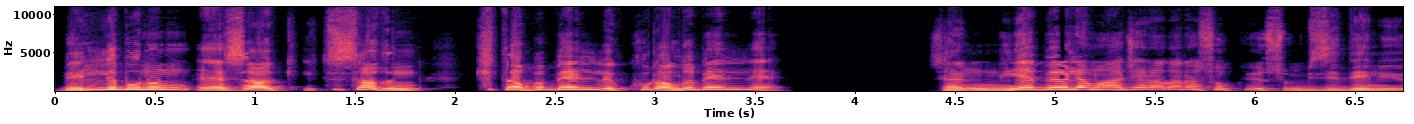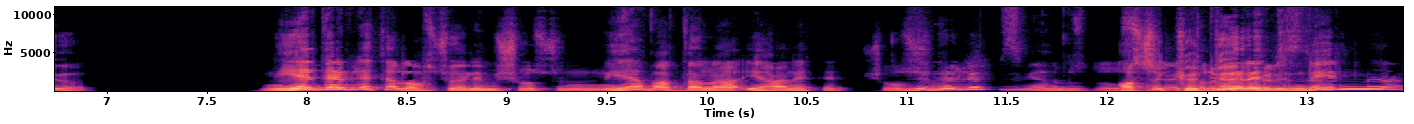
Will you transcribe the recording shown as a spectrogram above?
Belli bunun hesap, iktisadın kitabı belli, kuralı belli. Sen niye böyle maceralara sokuyorsun bizi deniyor. Niye devlete laf söylemiş olsun? Niye vatana ihanet etmiş olsun? devlet bizim yanımızda olsun. Asıl ya, kötü yönetim krizde. değil mi?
